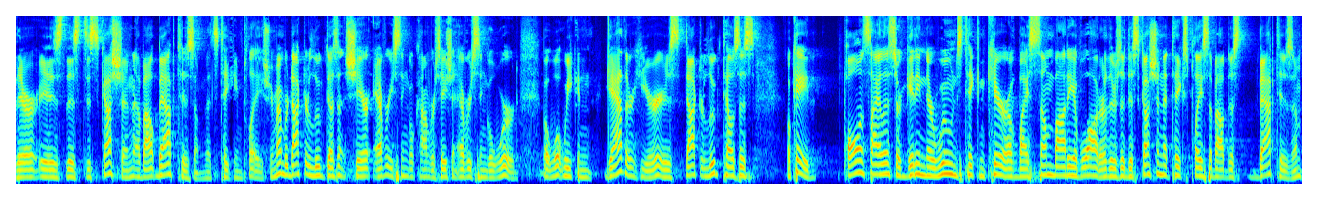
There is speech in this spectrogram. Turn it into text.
there is this discussion about baptism that's taking place. Remember, Dr. Luke doesn't share every single conversation, every single word. But what we can gather here is Dr. Luke tells us okay, Paul and Silas are getting their wounds taken care of by some body of water. There's a discussion that takes place about this baptism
